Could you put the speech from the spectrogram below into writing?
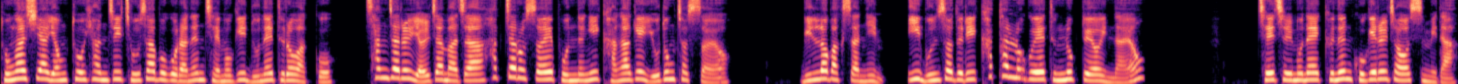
동아시아 영토 현지 조사 보고라는 제목이 눈에 들어왔고 상자를 열자마자 학자로서의 본능이 강하게 요동쳤어요. 밀러 박사님, 이 문서들이 카탈로그에 등록되어 있나요? 제 질문에 그는 고개를 저었습니다.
